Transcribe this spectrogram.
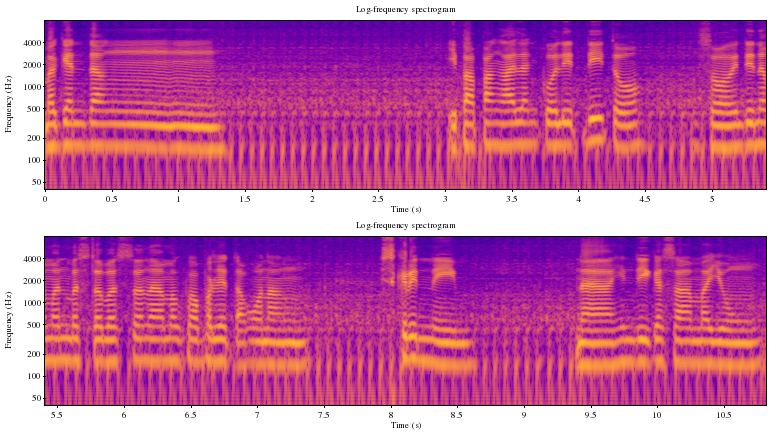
magandang ipapangalan ko ulit dito. So hindi naman basta-basta na magpapalit ako ng screen name na hindi kasama yung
